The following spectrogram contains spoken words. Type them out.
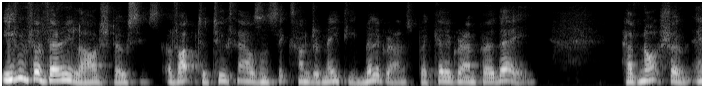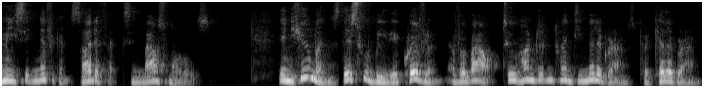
Even for very large doses of up to 2,680 milligrams per kilogram per day, have not shown any significant side effects in mouse models. In humans, this would be the equivalent of about 220 milligrams per kilogram.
